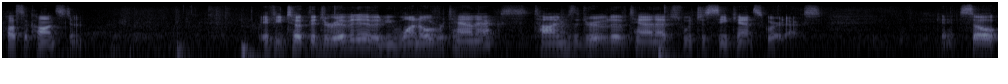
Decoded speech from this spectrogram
plus a constant. If you took the derivative, it'd be 1 over tan x times the derivative of tan x, which is secant squared x. Okay, so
